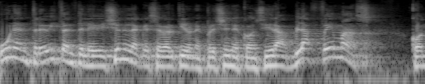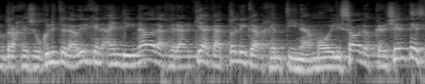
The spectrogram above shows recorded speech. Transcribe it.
Una entrevista en televisión en la que se vertieron expresiones consideradas blasfemas contra Jesucristo y la Virgen ha indignado a la jerarquía católica argentina, movilizado a los creyentes,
